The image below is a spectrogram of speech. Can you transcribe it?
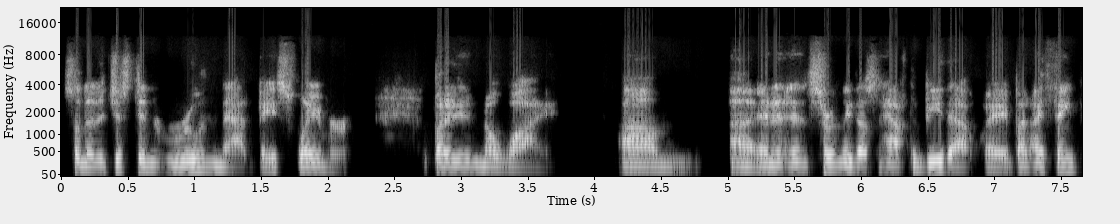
so that it just didn't ruin that base flavor. But I didn't know why. Um, uh, and, it, it certainly doesn't have to be that way. But I think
